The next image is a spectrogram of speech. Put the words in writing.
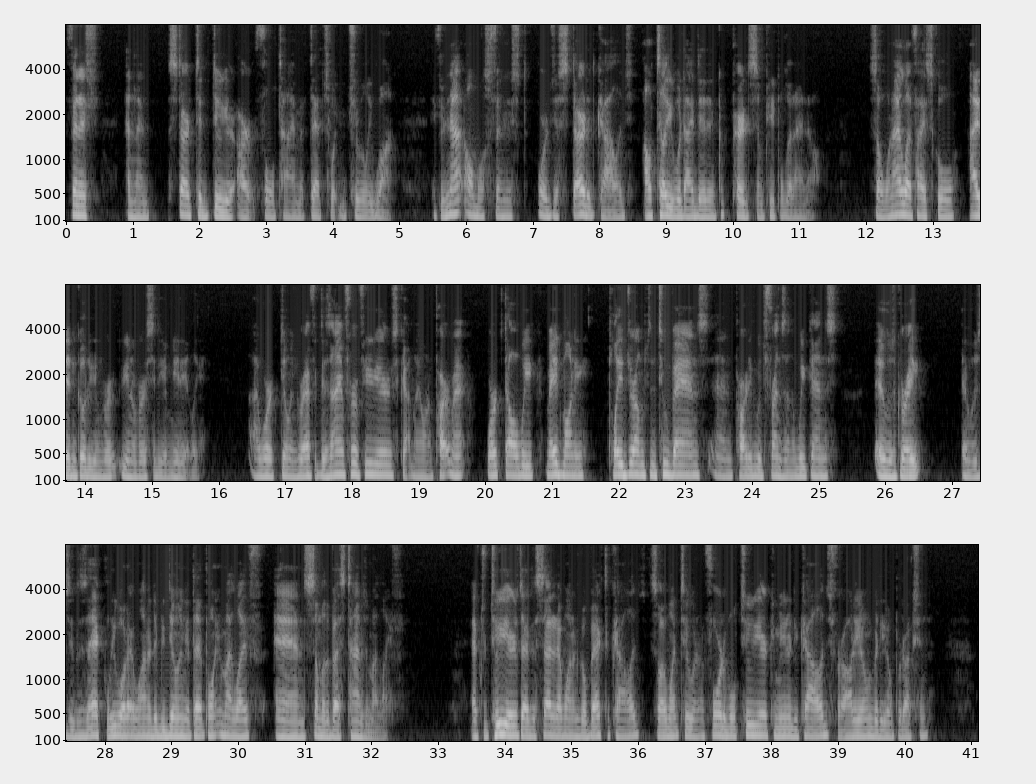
Finish and then start to do your art full time if that's what you truly want. If you're not almost finished or just started college, I'll tell you what I did and compared to some people that I know. So, when I left high school, I didn't go to university immediately. I worked doing graphic design for a few years, got my own apartment, worked all week, made money, played drums in two bands, and partied with friends on the weekends. It was great. It was exactly what I wanted to be doing at that point in my life and some of the best times in my life. After two years, I decided I wanted to go back to college, so I went to an affordable two year community college for audio and video production.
